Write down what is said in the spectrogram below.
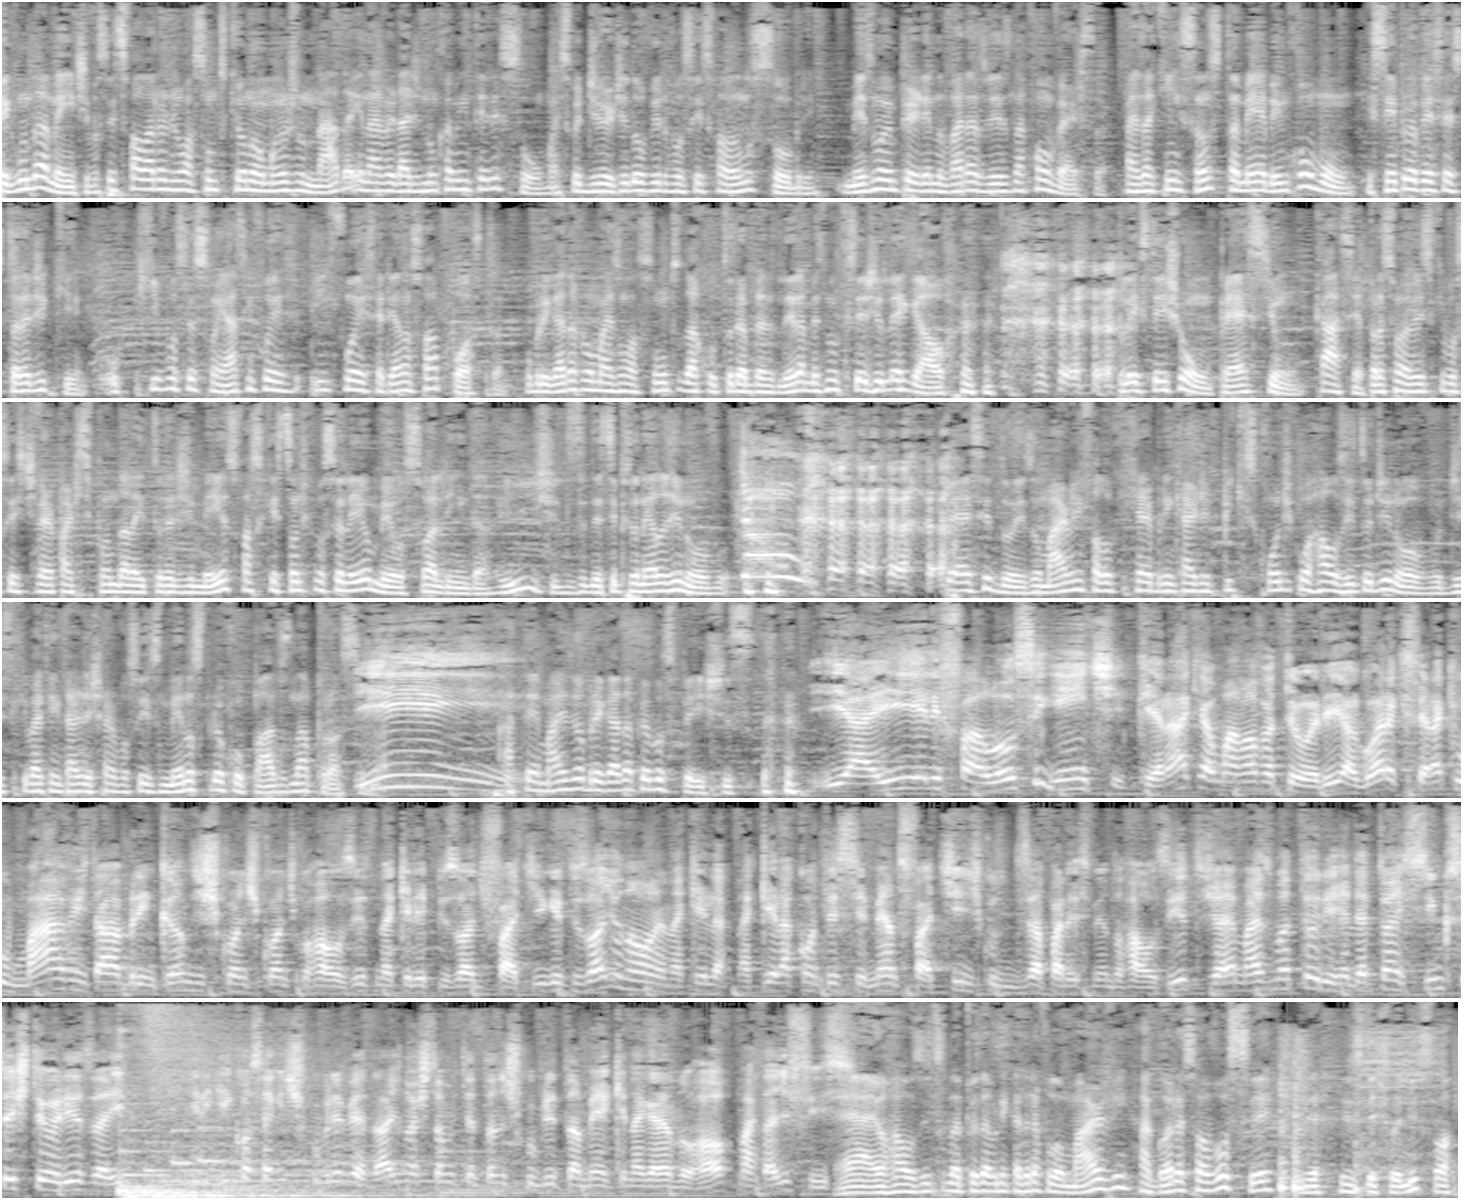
Segundamente, vocês falaram de um assunto que eu não manjo nada e na verdade nunca me interessou, mas foi divertido ouvir vocês falando sobre, mesmo me perdendo várias vezes na conversa. Mas aqui em Santos também é bem comum, e sempre ouvi essa história de que o que você sonhasse influen- influenciaria na sua aposta. Obrigado por mais um assunto da cultura brasileira, mesmo que seja legal. PlayStation 1, PS1. Cássia, próxima vez que você estiver participando da leitura de e-mails, faço questão de que você leia o meu, sua linda. Ixi, dece- decepcionei ela de novo. PS2, o Marvin falou que quer brincar de pique-esconde com o Raulzito de novo. Disse que vai tentar deixar vocês menos preocupados na próxima. E... Até mais e obrigada pelos peixes. E aí ele falou o seguinte: será que é uma nova teoria agora? Que será que o Marvin estava brincando de esconde-esconde com o Raulzito naquele episódio de fatiga? Episódio não, né? Naquele, naquele acontecimento fatídico do desaparecimento do Raulzito, já é mais uma teoria. Já deve ter umas 5, 6 teorias aí e ninguém consegue descobrir a verdade. Nós estamos tentando descobrir também aqui na galera do Hall, mas tá difícil. É, o Raulzito depois da brincadeira falou: Marvin, agora é só você. Isso deixou ele só.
